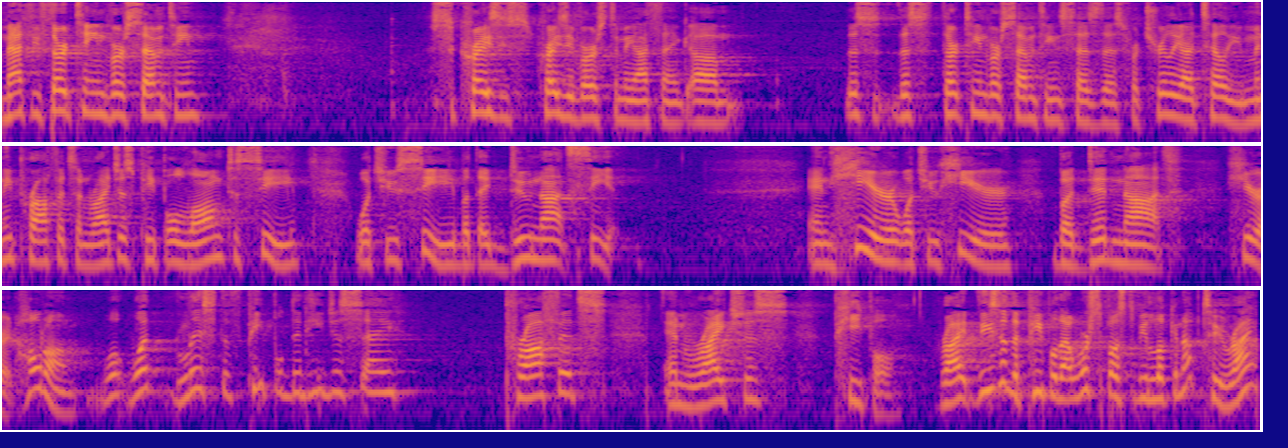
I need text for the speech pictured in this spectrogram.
Matthew 13, verse 17. It's a crazy, crazy verse to me, I think. Um, this, this 13, verse 17 says this For truly I tell you, many prophets and righteous people long to see what you see, but they do not see it and hear what you hear, but did not hear it. Hold on. What, what list of people did he just say? Prophets and righteous people, right? These are the people that we're supposed to be looking up to, right?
